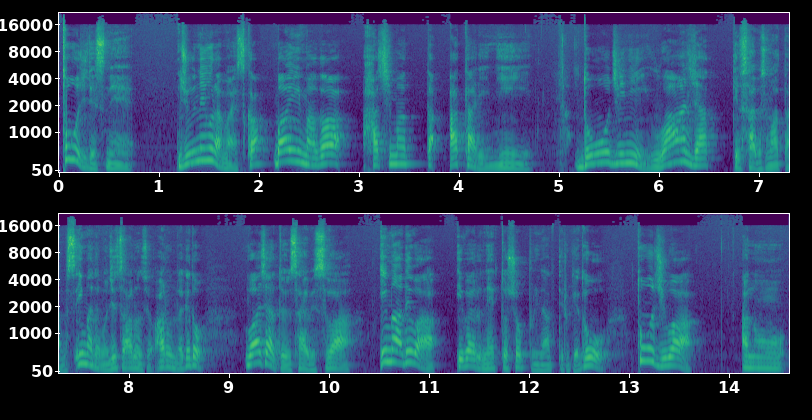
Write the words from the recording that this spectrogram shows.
当時ですね、10年ぐらい前ですか？バイマが始まったあたりに、同時にワジャっていうサービスもあったんです。今でも実はあるんですよ。あるんだけど、ワジャというサービスは、今ではいわゆるネットショップになってるけど、当時は、あの、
